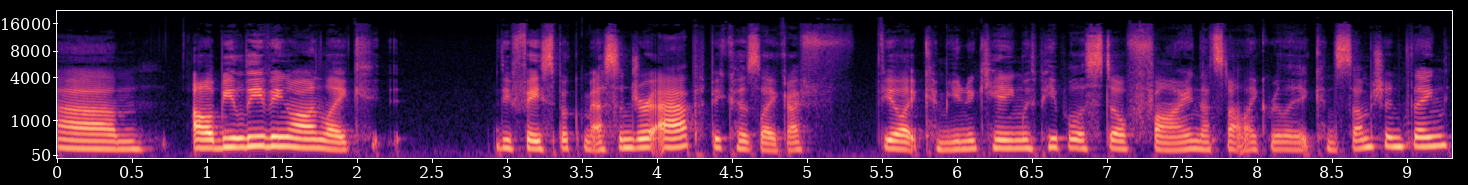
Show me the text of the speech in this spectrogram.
Um, I'll be leaving on like the Facebook Messenger app because like I feel like communicating with people is still fine. That's not like really a consumption thing.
